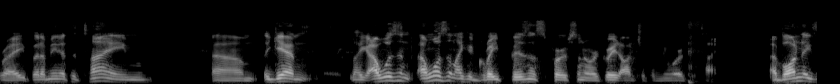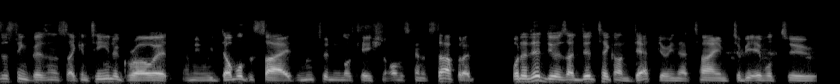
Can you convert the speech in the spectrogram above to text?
right? But i mean at the time um, again like i wasn't i wasn't like a great business person or a great entrepreneur at the time. I bought an existing business. I continued to grow it. I mean we doubled the size we moved to a new location all this kind of stuff. But I, what I did do is I did take on debt during that time to be able to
